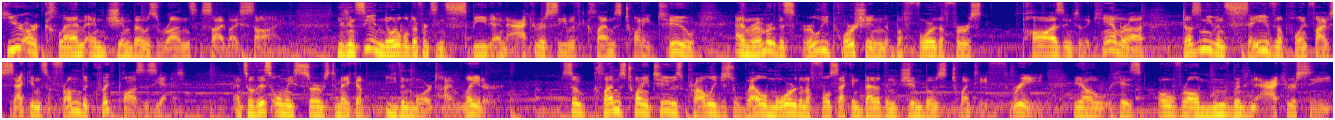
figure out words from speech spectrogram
Here are Clem and Jimbo's runs side by side. You can see a notable difference in speed and accuracy with Clem's 22, and remember this early portion before the first pause into the camera doesn't even save the 0.5 seconds from the quick pauses yet, and so this only serves to make up even more time later. So Clem's 22 is probably just well more than a full second better than Jimbo's 23. You know, his overall movement and accuracy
